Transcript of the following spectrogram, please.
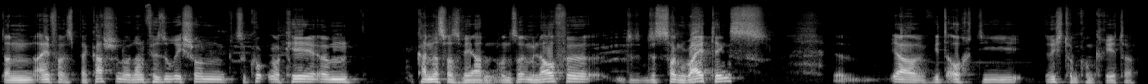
Dann einfaches Percussion und dann versuche ich schon zu gucken, okay, ähm, kann das was werden. Und so im Laufe des Songwritings äh, ja, wird auch die Richtung konkreter.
